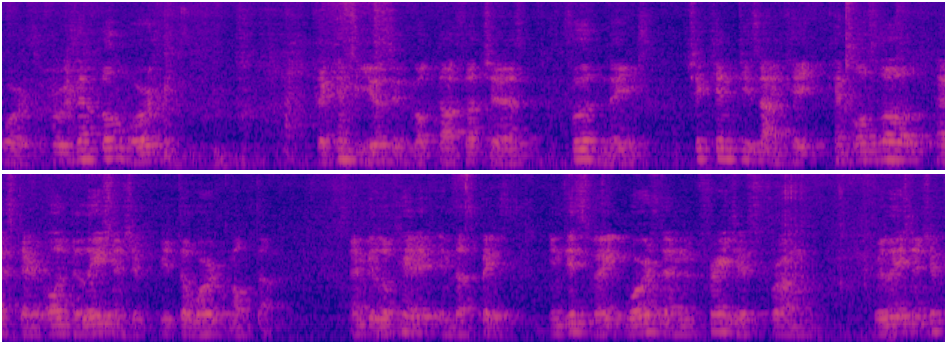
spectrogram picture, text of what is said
words. For example, words that can be used in mukda, such as food names, chicken, pizza, and cake, can also have their own relationship with the word Mokta and be located in the space. In this way, words and phrases from relationship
